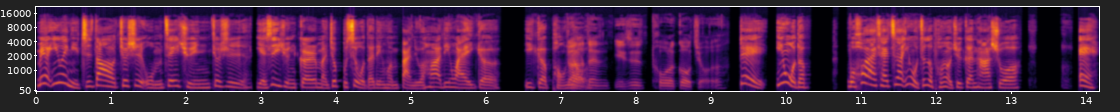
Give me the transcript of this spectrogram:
没有，因为你知道，就是我们这一群，就是也是一群哥们，就不是我的灵魂伴侣，我还有另外一个一个朋友。但也是拖了够久了，对，因为我的，我后来才知道，因为我这个朋友去跟他说：“哎、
